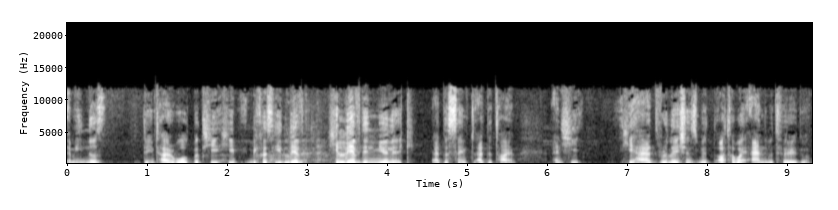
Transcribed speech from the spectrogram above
I mean, he knows the entire world, but he, he because he lived he lived in Munich at the same at the time, and he he had relations with Atabai and with Feridun.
